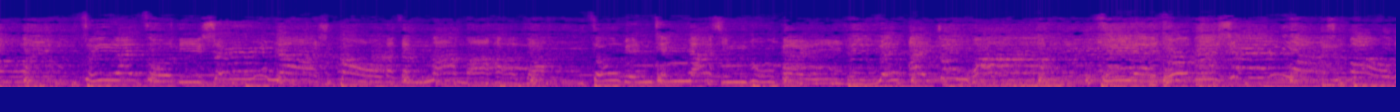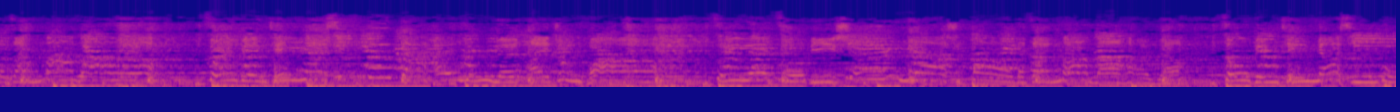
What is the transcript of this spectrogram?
最爱做的事儿呀，是报答咱妈妈呀，走遍天涯心不呀，是报答咱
